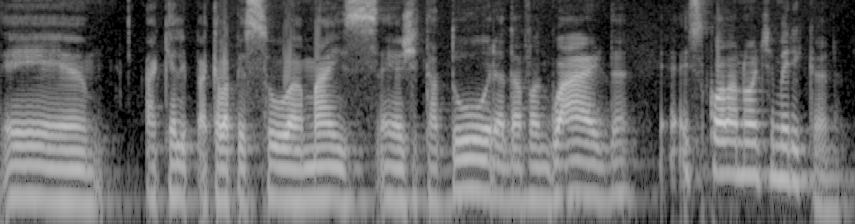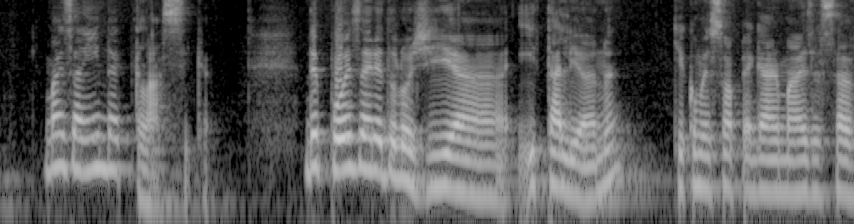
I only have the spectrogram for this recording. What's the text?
é, aquele, aquela pessoa mais é, agitadora, da vanguarda, é a escola norte-americana, mas ainda é clássica. Depois a iridologia italiana, que começou a pegar mais essa,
